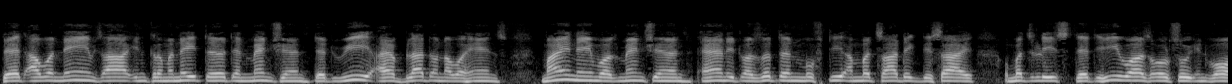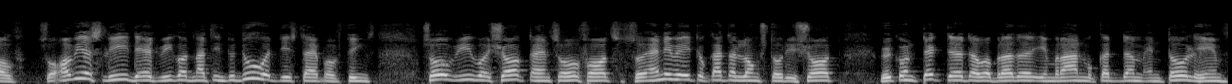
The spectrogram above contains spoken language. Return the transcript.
that our names are incriminated and mentioned, that we have blood on our hands. My name was mentioned and it was written Mufti Ahmad Sadiq Desai Majlis that he was also involved. So obviously that we got nothing to do with these type of things. So we were shocked and so forth. So anyway, to cut a long story short, we contacted our brother Imraahn Mukaddam and told him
